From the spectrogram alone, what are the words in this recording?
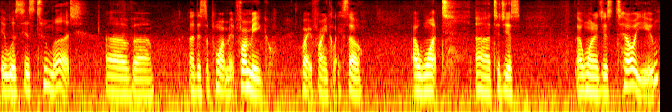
it was just too much of uh, a disappointment for me, quite frankly. So I want uh, to just, I want to just tell you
